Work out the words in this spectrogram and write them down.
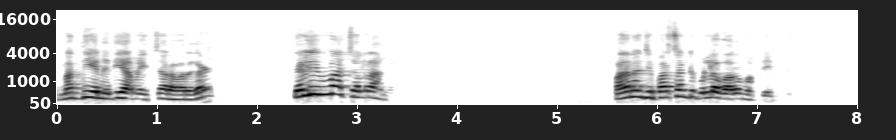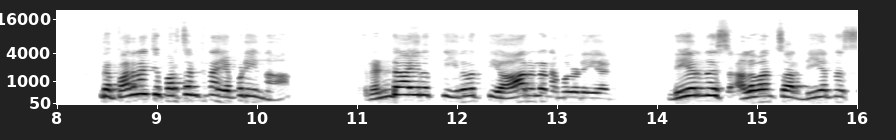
மத்திய நிதி அமைச்சர் அவர்கள் தெளிவா சொல்றாங்க. பதினஞ்சு பர்சன்ட்டுக்குள்ள வரும் அப்படின்ட்டு. இந்த பதினஞ்சு பர்சன்ட்னா எப்படின்னா ரெண்டாயிரத்தி இருபத்தி ஆறுல நம்மளுடைய dearness allowance or dearness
